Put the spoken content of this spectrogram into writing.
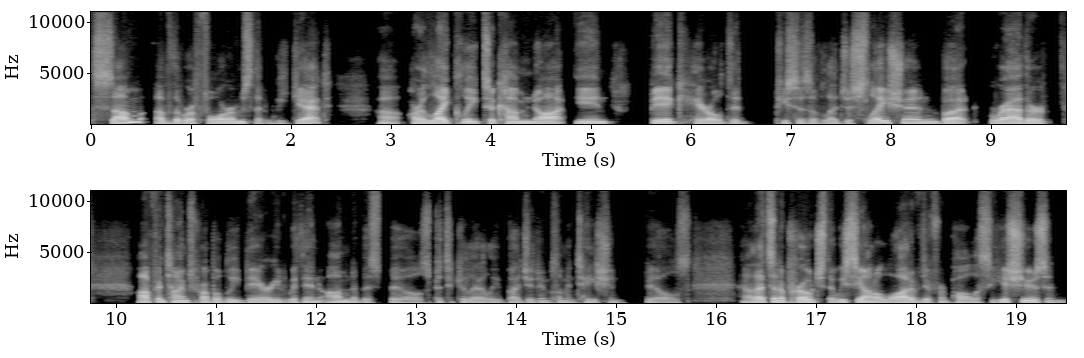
some of the reforms that we get uh, are likely to come not in big heralded pieces of legislation, but rather oftentimes probably buried within omnibus bills, particularly budget implementation bills. Now, that's an approach that we see on a lot of different policy issues and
